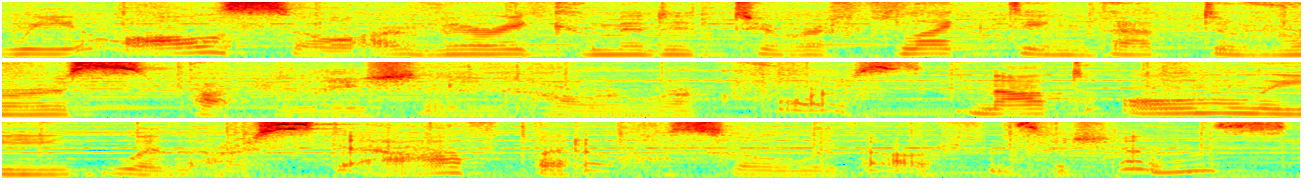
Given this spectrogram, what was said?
We also are very committed to reflecting that diverse population in our workforce, not only with our staff, but also with our physicians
